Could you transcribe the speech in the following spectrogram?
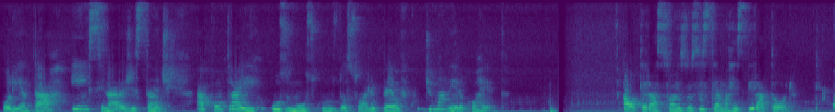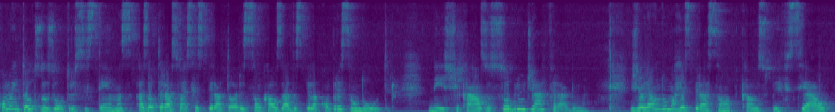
orientar e ensinar a gestante a contrair os músculos do assoalho pélvico de maneira correta. Alterações no sistema respiratório. Como em todos os outros sistemas, as alterações respiratórias são causadas pela compressão do útero, neste caso sobre o diafragma, gerando uma respiração apical superficial,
